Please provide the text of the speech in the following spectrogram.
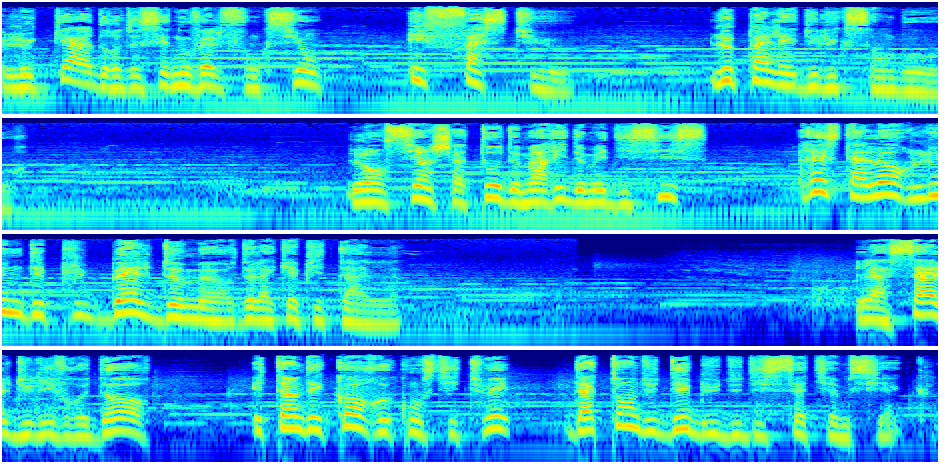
Le cadre de ces nouvelles fonctions est fastueux. Le palais du Luxembourg. L'ancien château de Marie de Médicis reste alors l'une des plus belles demeures de la capitale. La salle du Livre d'Or est un décor reconstitué datant du début du XVIIe siècle.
